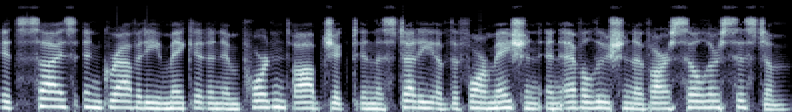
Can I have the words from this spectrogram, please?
Its size and gravity make it an important object in the study of the formation and evolution of our solar system.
